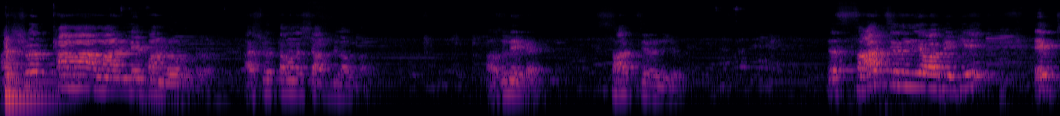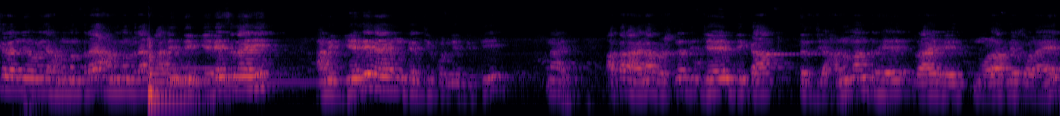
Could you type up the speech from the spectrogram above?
अश्वत्थामा मानले पांडव पुत्र अश्वत्थामाला शाप दिला होता. अजून एक आहे. सात चिरंजीव. त्या सात चिरंजीवापैकी एक चिरंजीव म्हणजे हनुमंतराय. हनुमंतराय आधी ते गेलेच नाहीत आणि गेले नाही म्हणून त्यांची पुण्यतिथी नाही. आता राहिला प्रश्न जयंती का तर जे हनुमंत हे राय हे मुळातले कोण आहेत?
